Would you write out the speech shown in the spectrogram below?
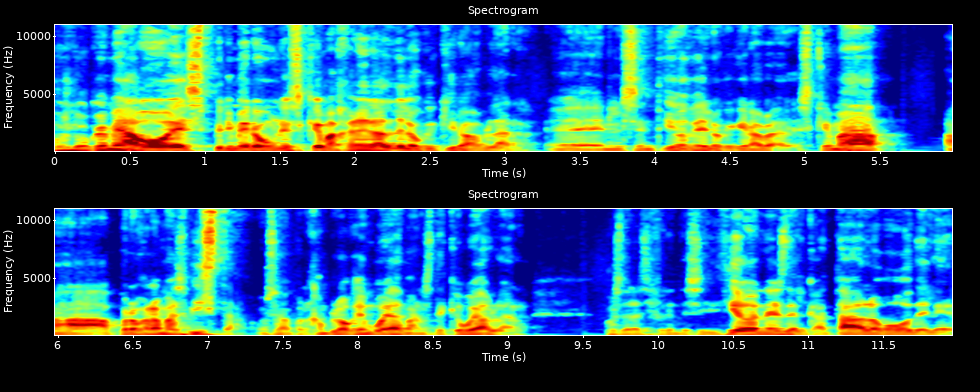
Pues lo que me hago es primero un esquema general de lo que quiero hablar. Eh, en el sentido de lo que quiero hablar. Esquema a programas vista. O sea, por ejemplo, Game Boy Advance, ¿de qué voy a hablar? Pues de las diferentes ediciones, del catálogo, del e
